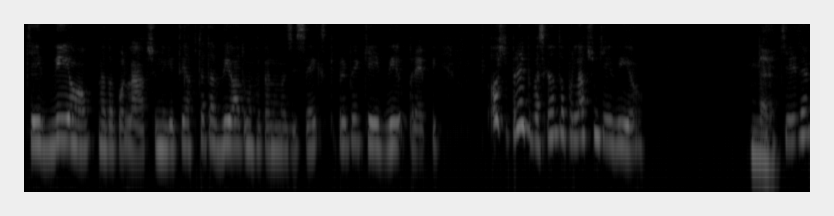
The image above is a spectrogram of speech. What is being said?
και οι δύο να το απολαύσουν. Γιατί αυτά τα δύο άτομα θα κάνουν μαζί σεξ και πρέπει και οι δύο. Πρέπει. Όχι, πρέπει βασικά να το απολαύσουν και οι δύο. Ναι. Και ήταν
